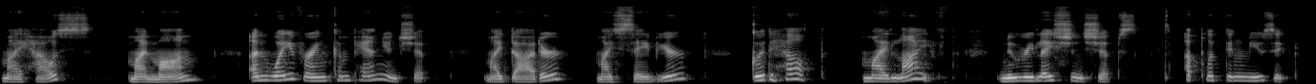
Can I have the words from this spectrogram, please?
my house, my mom, unwavering companionship, my daughter, my Savior, good health, my life, new relationships, uplifting music,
